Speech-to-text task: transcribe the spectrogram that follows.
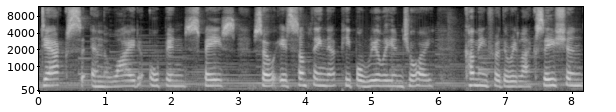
decks and the wide open space. So it's something that people really enjoy coming for the relaxation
